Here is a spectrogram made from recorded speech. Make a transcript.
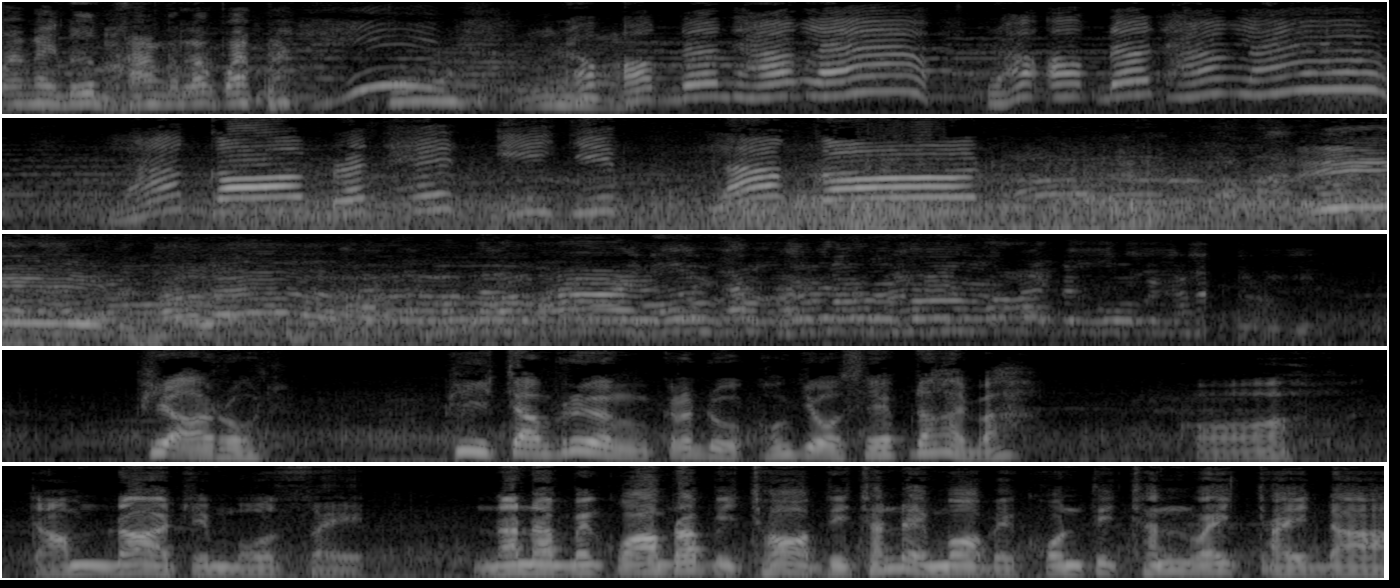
ว่าไงเดินทางกันแล้วไปไปเราออกเดินทางแล้ว เราออกเดินทางแล้วลาก่อนประเทศอียิปต์ลาก่อน พี่อารอนพี่จำเรื่องกระดูกของโยเซฟได้ไหมอ๋อจำได้ที่โมเสสนั่นนะเป็นความรับผิดชอบที่ฉันได้มอบให้คนที่ฉันไว้ใจได้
